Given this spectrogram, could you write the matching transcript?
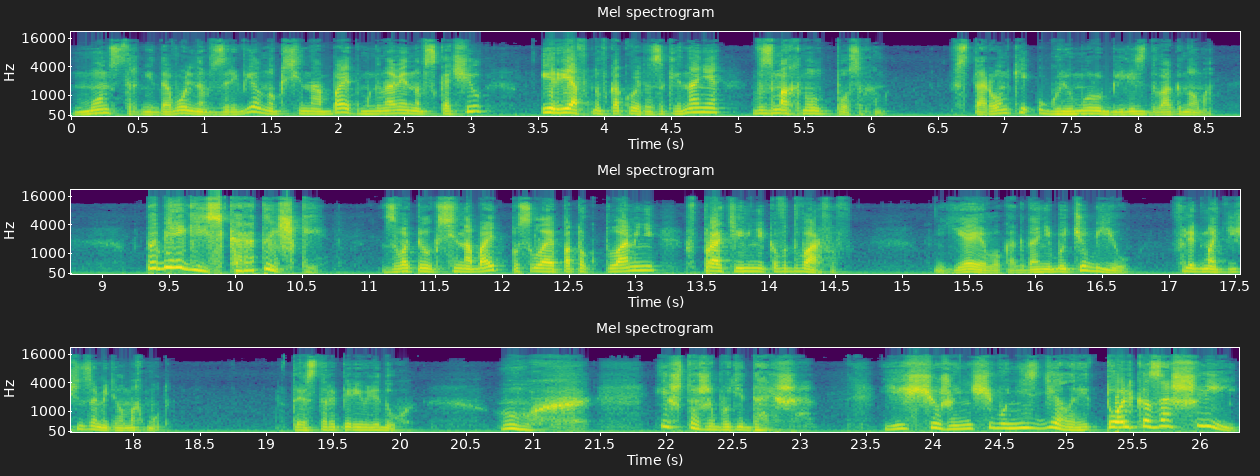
Монстр недовольно взревел, но ксенобайт мгновенно вскочил и, рявкнув какое-то заклинание, взмахнул посохом. В сторонке угрюмо рубились два гнома. «Поберегись, коротышки!» — завопил ксенобайт, посылая поток пламени в противников дварфов. «Я его когда-нибудь убью!» Флегматично заметил Махмуд. Тестеры перевели дух. «Ух, и что же будет дальше? Еще же ничего не сделали, только зашли!»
